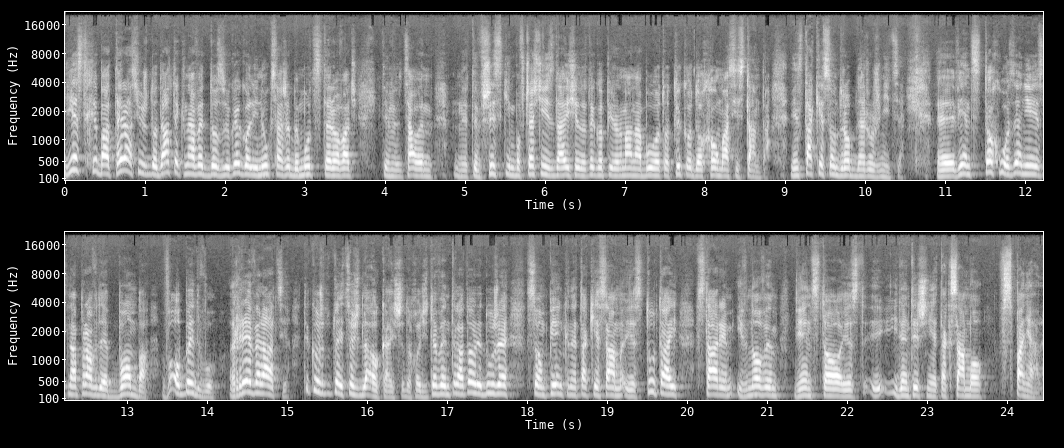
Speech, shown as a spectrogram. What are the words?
jest chyba teraz już dodatek nawet do zwykłego Linuxa, żeby móc sterować tym całym, tym wszystkim, bo wcześniej zdaje się do tego Pironmana było to tylko do Home Assistanta. Więc takie są drobne różnice. E, więc to chłodzenie jest naprawdę bomba w obydwu, rewelacja. Tylko, że tutaj coś dla oka jeszcze dochodzi. Te wentylatory duże są piękne, takie same jest tutaj, w starym i w nowym, więc to jest y, identycznie tak samo wspaniale.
